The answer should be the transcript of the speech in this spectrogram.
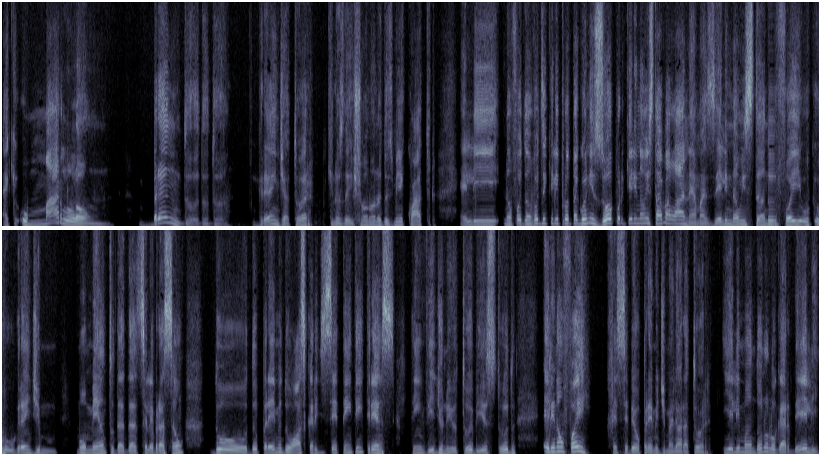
é que o Marlon Brando, do, do grande ator, que nos deixou no ano de 2004, ele não foi, não vou dizer que ele protagonizou porque ele não estava lá, né? Mas ele não estando foi o, o grande momento da, da, celebração do, do prêmio do Oscar de 73. Tem vídeo no YouTube, isso tudo. Ele não foi receber o prêmio de melhor ator e ele mandou no lugar dele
